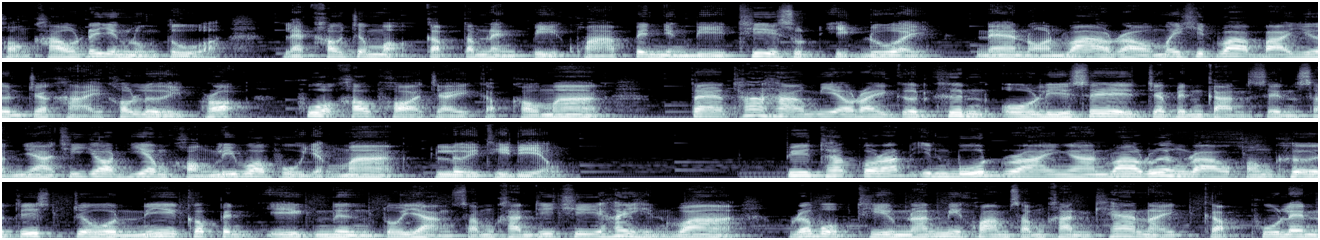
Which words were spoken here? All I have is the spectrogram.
ของเขาได้อย่างลงตัว และเขาจะเหมาะกับตำแหน่งปีกขวาเป็นอย่างดีที่สุดอีกด้วย แน่นอนว่าเราไม่คิดว่าบาเยิร์นจะขายเขาเลย เพราะพวกเขาพอใจกับเขามาก แต่ถ้าหากมีอะไรเกิดขึ้นโอลิเซ่จะเป็นการเซ็นสัญญาที่ยอดเยี่ยมของลิเวอร์พูลอย่างมากเลยทีเดียวปีทากรัสอินบูธรายงานว่าเรื่องราวของเคอร์ติสโจนนี่ก็เป็นอีกหนึ่งตัวอย่างสำคัญที่ชี้ให้เห็นว่า ระบบทีมนั้นมีความสำคัญแค่ไหนกับผู้เล่น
